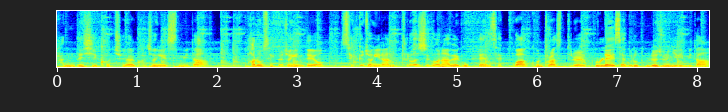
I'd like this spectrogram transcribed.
반드시 거쳐야 할 과정이 있습니다. 바로 색교정인데요. 색교정이란 틀어지거나 왜곡된 색과 콘트라스트를 본래의 색으로 돌려주는 일입니다.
